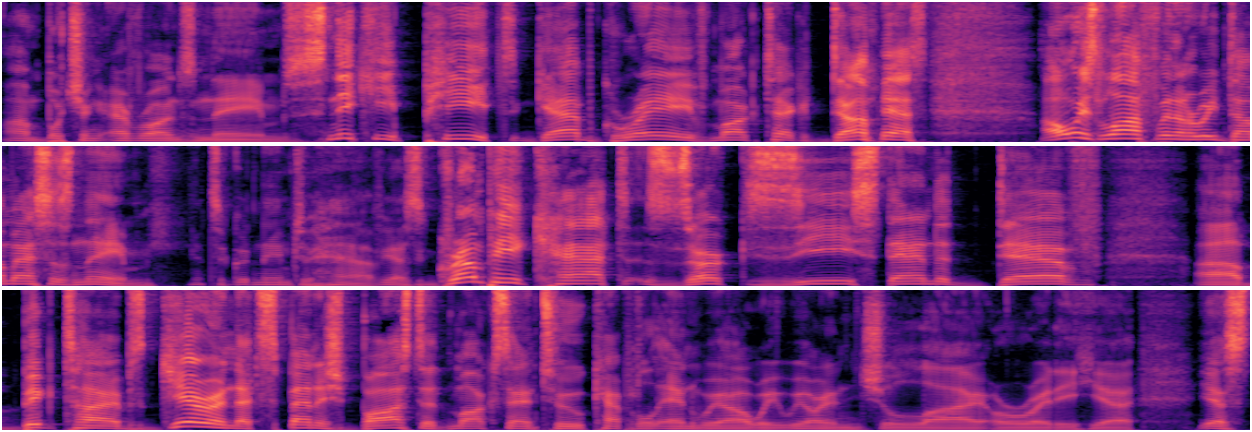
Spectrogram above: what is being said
I'm butchering everyone's names. Sneaky Pete, Gab Grave, Mark Tech, Dumbass. I always laugh when I read Dumbass's name. It's a good name to have. Yes. Grumpy Cat, Zerk Z, Standard Dev, uh, Big Types, Garen, that Spanish bastard, Mark Santu, capital N. Where are we? We are in July already here. Yes.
